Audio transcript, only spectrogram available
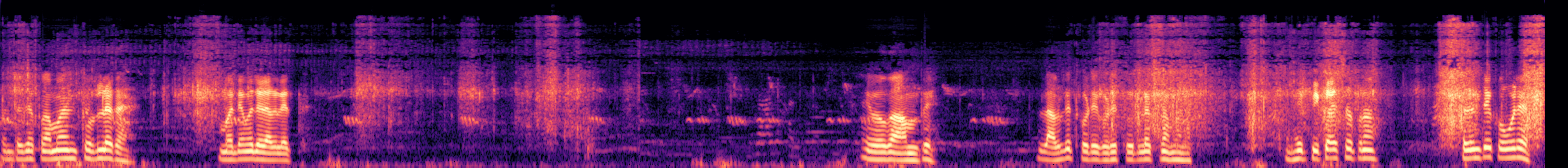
पण त्याचं प्रमाण तुरलं काय? मध्ये मध्ये लागलेत. हे बघा आंबे. लागलेत थोडे कुठे तुरल्या प्रमाणात. हे पिकायचं प्र कारण ते कोवळे आहेत.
